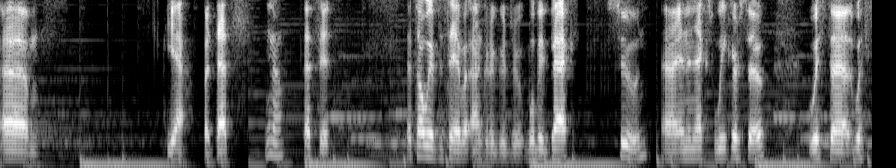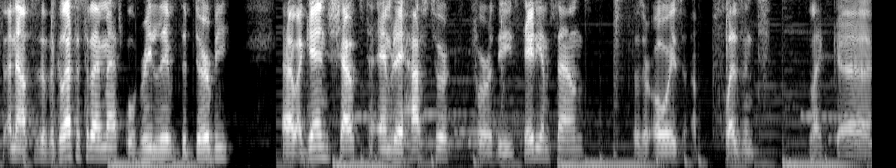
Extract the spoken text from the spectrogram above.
Um, yeah, but that's you know that's it. That's all we have to say about Ankaragücü. We'll be back soon uh, in the next week or so with uh, with analysis of the Galatasaray match. We'll relive the derby. Uh, again, shouts to Emre Hastürk for the stadium sounds. Those are always a pleasant, like uh,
